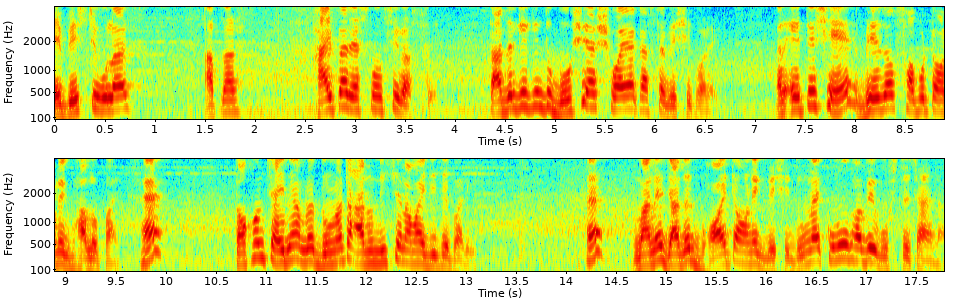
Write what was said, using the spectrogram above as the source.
এই ভেস্টিবুলার আপনার হাইপার রেসপন্সিভ আছে। তাদেরকে কিন্তু বসে আর শোয়া কাজটা বেশি করে। কারণ এতে সে বেজ অফ সাপোর্টটা অনেক ভালো পায়। হ্যাঁ? তখন চাইলে আমরা দোলনাটা আরও নিচে নামাই দিতে পারি। হ্যাঁ? মানে যাদের ভয়টা অনেক বেশি, দোলনায় কোনোভাবে বসতে চায় না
